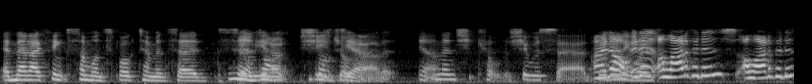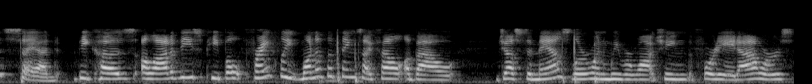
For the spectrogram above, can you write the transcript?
and then I think someone spoke to him and said, "Sim, yeah, you know, she's don't joke yeah." about it. Yeah. And then she killed her. She was sad. I know it is. A lot of it is. A lot of it is sad because a lot of these people. Frankly, one of the things I felt about Justin Massler when we were watching the 48 Hours,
